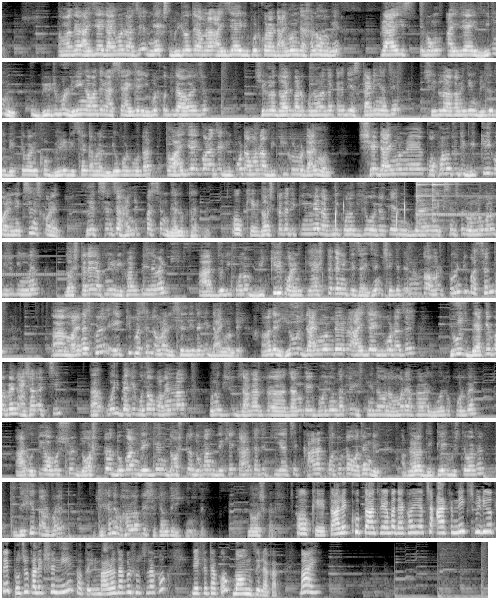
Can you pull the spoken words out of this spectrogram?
আমাদের আইজিআই ডায়মন্ড আছে। নেক্সট ভিডিওতে আমরা আইজিআই রিপোর্ট করা ডায়মন্ড দেখানো হবে। প্রাইস এবং আইজিআই রিং খুব বিউটিফুল রিং আমাদের আসছে। আইজিআই রিপোর্ট করতে দেওয়া হয়েছে। সেগুলো দশ বারো পনেরো হাজার টাকা দিয়ে স্টার্টিং আছে। সেগুলো আগামী দিন ভিডিওতে দেখতে পারেন। খুব ভেরি রিসেন্ট আমরা ভিডিও করব ওটার। তো আইজিআই করা যে রিপোর্ট আমরা বিক্রি করব ডায়মন্ড সে ডায়মন্ডে কখনো যদি বিক্রি করেন এক্সচেঞ্জ করেন তো এক্সচেঞ্জে হান্ড্রেড পার্সেন্ট ভ্যালু থাকবে। ওকে দশ টাকা দিয়ে কিনবেন আপনি কোনো কিছু ওটাকে এক্সচেঞ্জ করে অন্য কোনো কিছু কিনবেন দশ টাকায় আপনি রিফান্ড পেয়ে যাবেন। আর যদি কোনো বিক্রি করেন ক্যাশ টাকা নিতে চাইছেন, সেক্ষেত্রে কিন্তু আমরা টোয়েন্টি পার্সেন্ট মাইনাস করে এইটটি পার্সেন্ট আমরা রিসেল দিয়ে থাকি ডায়মন্ডে আমাদের হিউজ ডায়মন্ডের আইজিআই রিপোর্ট আছে। হিউজ ব্যাকে পাবেন, আশা রাখছি। ওই ব্যাকে কোথাও পাবেন না। কোনো কিছু জানার জানকারি প্রয়োজন থাকলে স্ক্রিনে দেওয়া নাম্বারে আপনারা যোগাযোগ করবেন। আর অতি অবশ্যই দশটা দোকান দেখবেন, দশটা দোকান দেখে কার কাছে কি আছে, কারা কতটা অথেন্টিক আপনারা দেখলেই বুঝতে পারবেন। দেখে তারপরে যেখানে ভালো লাগবে সেখান থেকে কিনবেন। নমস্কার। ওকে, তাহলে খুব তাড়াতাড়ি আবার দেখা হয়ে যাচ্ছে আর একটা নেক্সট ভিডিওতে প্রচুর কালেকশন নিয়ে, ততদিন ভালো থাকো, সুস্থ থাকো, দেখতে থাকো, বংজিলা কাপ বাই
